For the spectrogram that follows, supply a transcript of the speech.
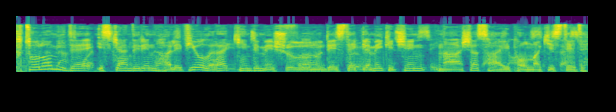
Ptolemy de İskender'in halefi olarak kendi meşruluğunu desteklemek için naaşa sahip olmak istedi.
